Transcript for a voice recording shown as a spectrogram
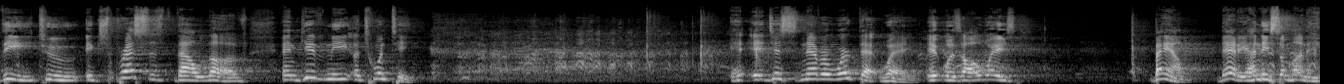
thee to express thou love and give me a 20. It, it just never worked that way. It was always, bam, daddy, I need some money.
